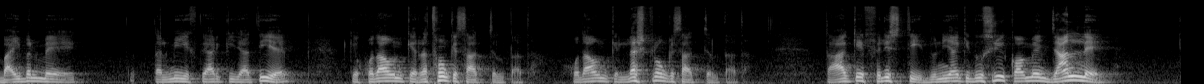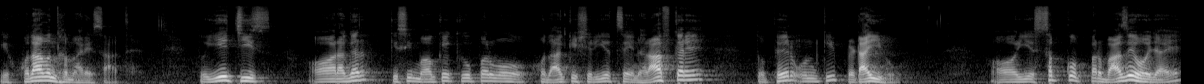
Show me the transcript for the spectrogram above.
बाइबल में एक तलमी इख्तियार की जाती है कि खुदा उनके रथों के साथ चलता था, खुदा उनके लश्करों के साथ चलता था, ताकि फ़िलिस्ती दुनिया की दूसरी कौमें जान लें कि खुदावंद हमारे साथ है। तो ये चीज़ और अगर किसी मौके के ऊपर वो खुदा की शरीयत से इनराफ़ करें तो फिर उनकी पिटाई हो। और ये सबको पर वाजे हो जाए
